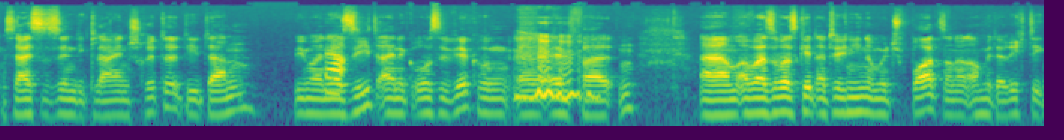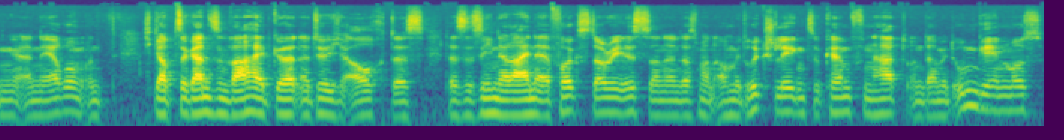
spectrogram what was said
Das heißt, es sind die kleinen Schritte, die dann, wie man ja, Ja. sieht, eine große Wirkung äh, entfalten. ähm, aber sowas geht natürlich nicht nur mit Sport, sondern auch mit der richtigen Ernährung. Und ich glaube, zur ganzen Wahrheit gehört natürlich auch, dass, dass es nicht eine reine Erfolgsstory ist, sondern dass man auch mit Rückschlägen zu kämpfen hat und damit umgehen muss.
